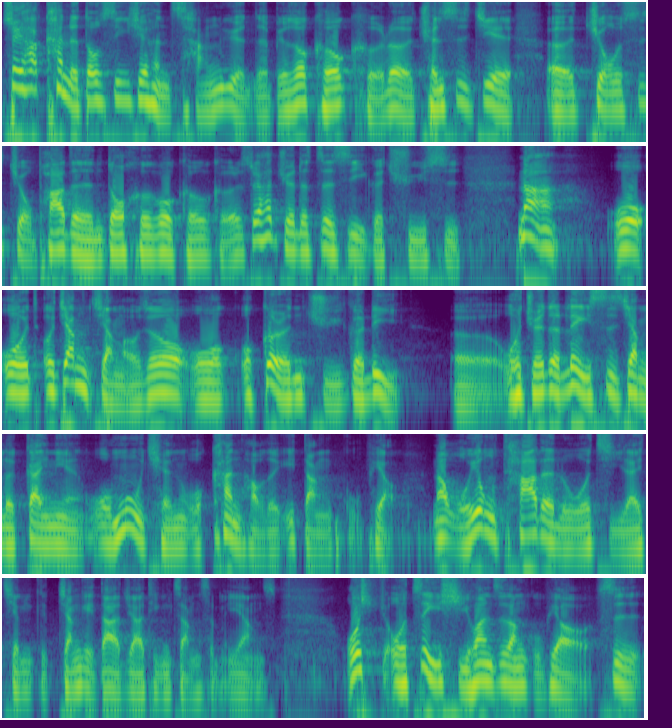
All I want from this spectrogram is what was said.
所以他看的都是一些很长远的，比如说可口可乐，全世界呃九十九趴的人都喝过可口可乐，所以他觉得这是一个趋势。那我我我这样讲哦，就是我我个人举一个例，呃，我觉得类似这样的概念，我目前我看好的一档股票，那我用他的逻辑来讲讲给大家听，长什么样子。我我自己喜欢这张股票是。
